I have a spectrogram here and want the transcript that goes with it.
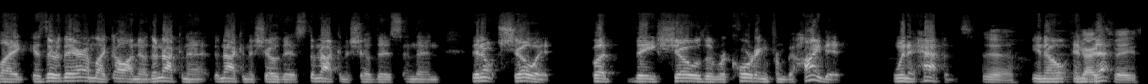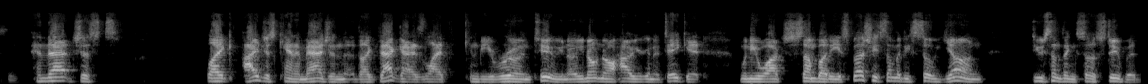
Like, because they're there, I'm like, oh no, they're not gonna, they're not gonna show this, they're not gonna show this, and then they don't show it, but they show the recording from behind it when it happens. Yeah. You know, and that face. and that just like i just can't imagine that like that guy's life can be ruined too you know you don't know how you're going to take it when you watch somebody especially somebody so young do something so stupid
